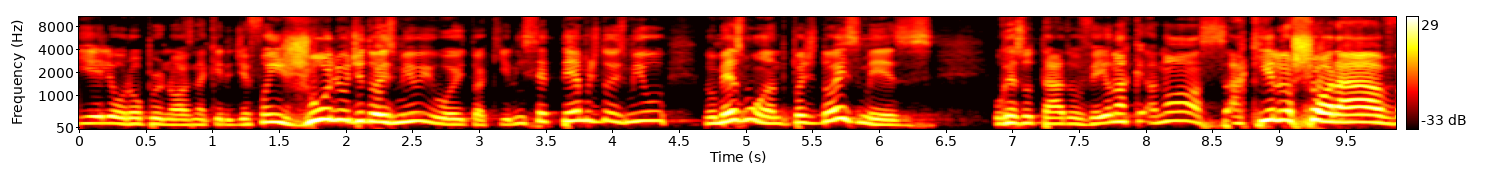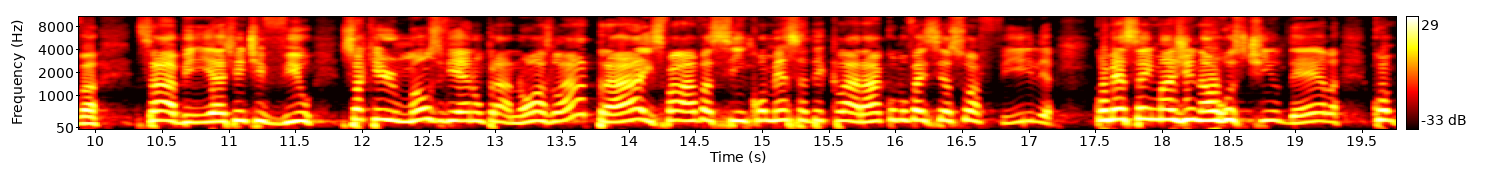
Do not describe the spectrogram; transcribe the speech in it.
e ele orou por nós naquele dia. Foi em julho de 2008 aquilo. Em setembro de 2000, no mesmo ano, depois de dois meses, o resultado veio. Nossa, aquilo eu chorava, sabe? E a gente viu. Só que irmãos vieram para nós lá atrás, falava assim: começa a declarar como vai ser a sua filha, começa a imaginar o rostinho dela. Como...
